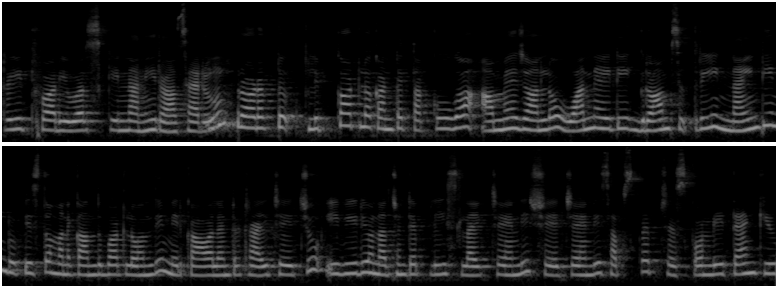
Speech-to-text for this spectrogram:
treat for your skin అని రాశారు. ఈ ప్రోడక్ట్ ఫ్లిప్కార్ట్లో కంటే తక్కువగా అమెజాన్లో one eighty grams three nineteen రూపీస్తో మనకు అందుబాటులో ఉంది. మీరు కావాలంటే ట్రై చేయొచ్చు. ఈ వీడియో నచ్చుంటే ప్లీజ్ లైక్ చేయండి షేర్ చేయండి సబ్స్క్రైబ్ చేసుకోండి. Thank you.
